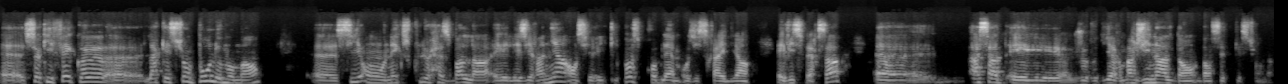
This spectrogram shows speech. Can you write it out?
ce qui fait que la question pour le moment, si on exclut Hezbollah et les Iraniens en Syrie qui posent problème aux Israéliens et vice-versa, Assad est, je veux dire, marginal dans, dans cette question-là.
